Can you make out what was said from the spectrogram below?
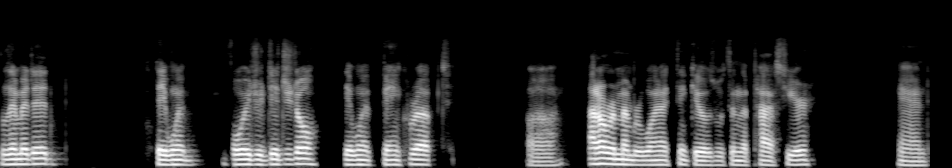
Limited. They went Voyager Digital. They went bankrupt. Uh, I don't remember when. I think it was within the past year. And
